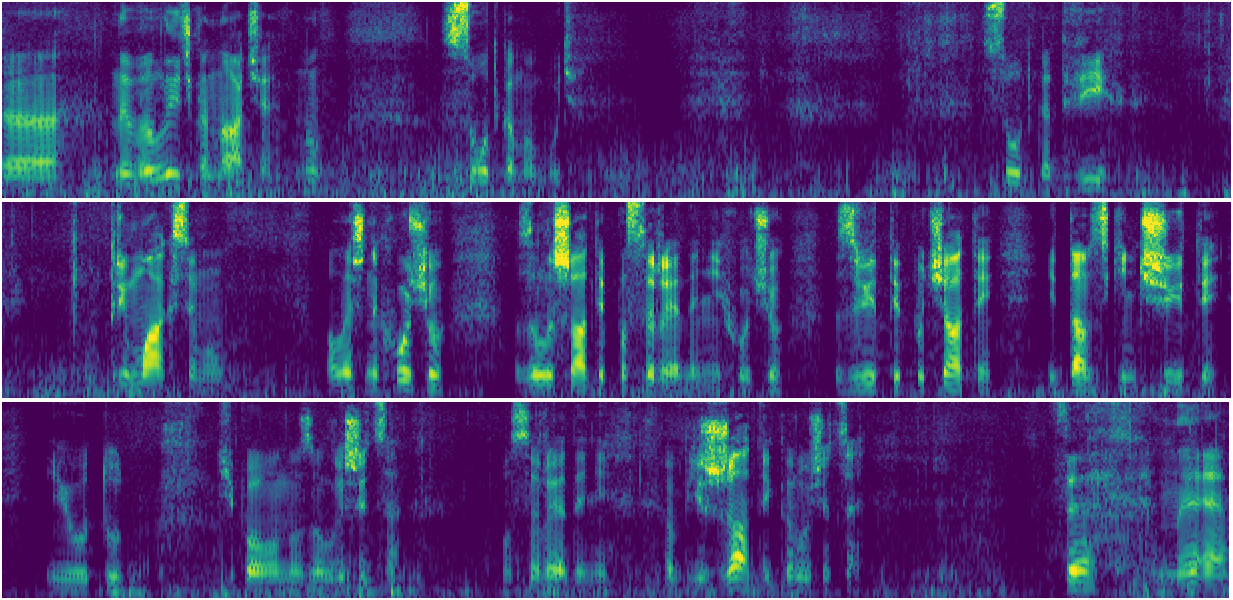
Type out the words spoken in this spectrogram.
е, невеличка, наче, ну, сотка, мабуть. Сотка, дві, три максимум. Але ж не хочу залишати посередині. Хочу звідти почати і там скінчити. І отут, типа, воно залишиться посередині об'їжджати. Коротше, це, це не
